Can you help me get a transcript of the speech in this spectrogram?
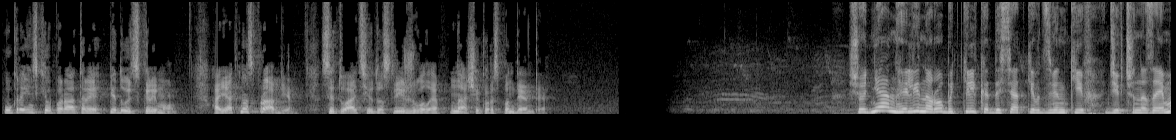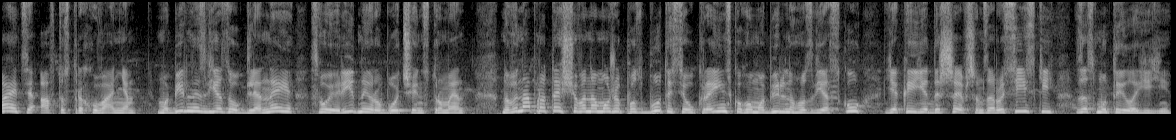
українські оператори підуть з Криму. А як насправді ситуацію досліджували наші кореспонденти? Щодня Ангеліна робить кілька десятків дзвінків. Дівчина займається автострахуванням. Мобільний зв'язок для неї своєрідний робочий інструмент. Новина про те, що вона може позбутися українського мобільного зв'язку, який є дешевшим за російський, засмутила її.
